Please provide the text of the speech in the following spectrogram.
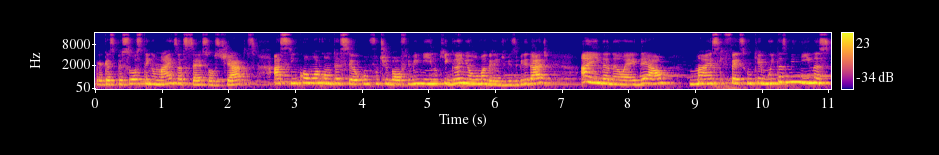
para que as pessoas tenham mais acesso aos teatros, assim como aconteceu com o futebol feminino, que ganhou uma grande visibilidade. Ainda não é ideal, mas que fez com que muitas meninas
